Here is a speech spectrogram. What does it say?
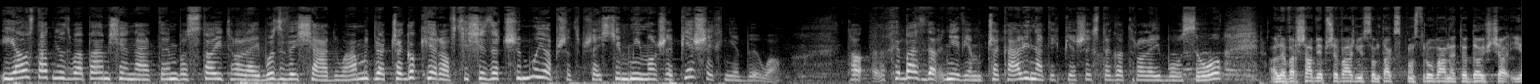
I ja ostatnio złapałam się na tym, bo stoi trolejbus, wysiadłam, dlaczego kierowcy się zatrzymują przed przejściem, mimo że pieszych nie było to chyba, nie wiem, czekali na tych pieszych z tego trolejbusu. Ale w Warszawie przeważnie są tak skonstruowane te dojścia i,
